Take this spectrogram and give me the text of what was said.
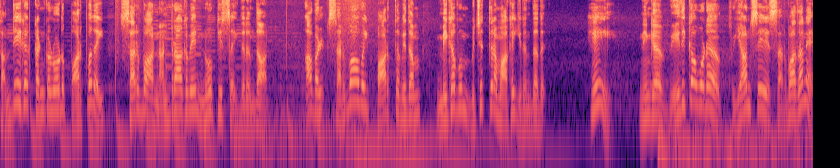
சந்தேக கண்களோடு பார்ப்பதை சர்வா நன்றாகவே நோட்டீஸ் செய்திருந்தான். அவள் சர்வாவை பார்த்த விதம் மிகவும் விசித்திரமாக இருந்தது. ஹேய் நீங்க வேதிகாவோட ஃபியான்சே சர்வா தானே?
